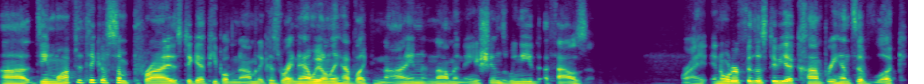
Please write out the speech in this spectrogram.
uh, Dean, we'll have to think of some prize to get people to nominate because right now we only have like nine nominations. We need a thousand, right? In order for this to be a comprehensive look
